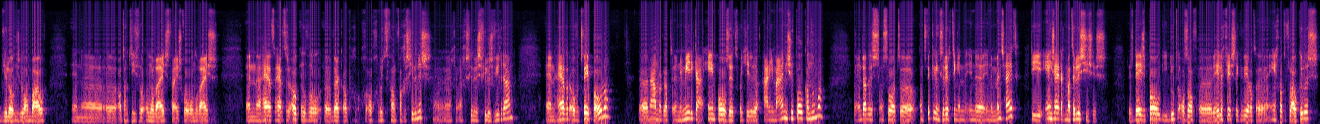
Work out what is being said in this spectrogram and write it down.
biologische landbouw en eh, eh, alternatieve onderwijs, vrije schoolonderwijs. En eh, hij, heeft, dus ook heel veel werk op, op gebied van, van geschiedenis en ge- en geschiedenisfilosofie gedaan. En hij had het over twee polen. Namelijk dat in Amerika één pool zit wat je de Arimanische pool kan noemen. En dat is een soort ontwikkelingsrichting in, in, de, in de mensheid die eenzijdig materialistisch is. Dus deze pool die doet alsof de hele geestelijke wereld één grote flauwekul is.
